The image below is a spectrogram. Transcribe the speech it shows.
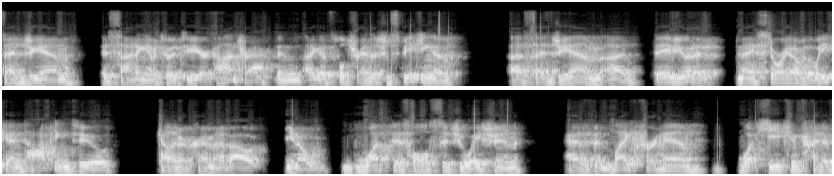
said GM is signing him to a two year contract. And I guess we'll transition. Speaking of uh, said GM, uh, Dave, you had a nice story over the weekend talking to Kelly McCrimmon about, you know, what this whole situation has been like for him, what he can kind of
